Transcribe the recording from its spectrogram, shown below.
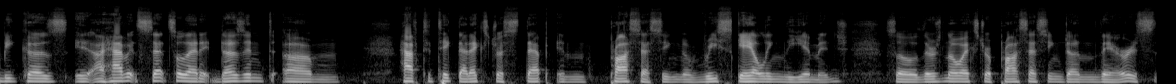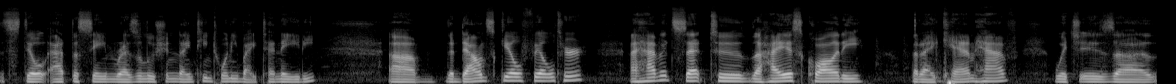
because it, I have it set so that it doesn't um, have to take that extra step in processing of rescaling the image. So there's no extra processing done there. It's still at the same resolution, 1920 by 1080. Um, the downscale filter, I have it set to the highest quality that I can have, which is uh,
